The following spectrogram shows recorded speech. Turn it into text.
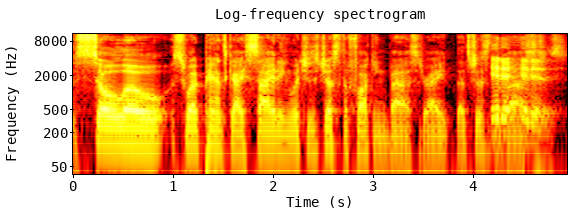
solo sweatpants guy sighting, which is just the fucking best, right? That's just the It, best. it is.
